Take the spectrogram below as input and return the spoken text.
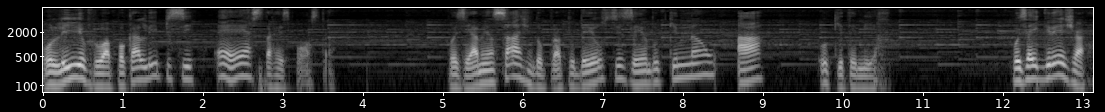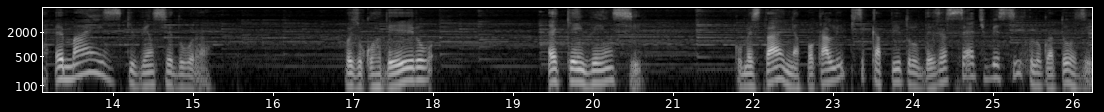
O livro Apocalipse é esta resposta, pois é a mensagem do próprio Deus dizendo que não há o que temer. Pois a igreja é mais que vencedora, pois o Cordeiro é quem vence como está em Apocalipse capítulo 17, versículo 14.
